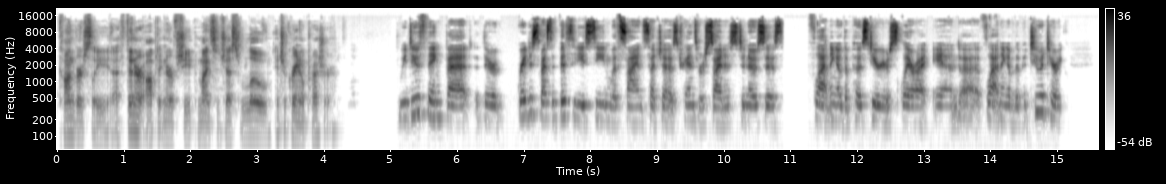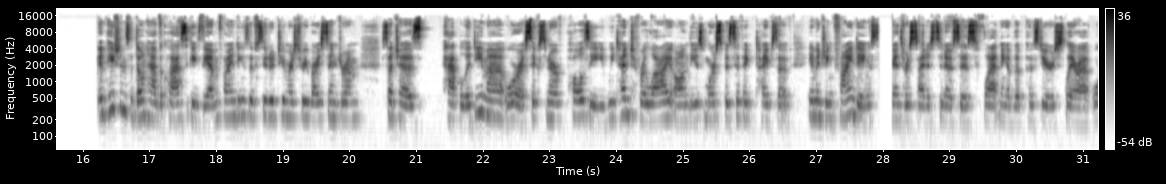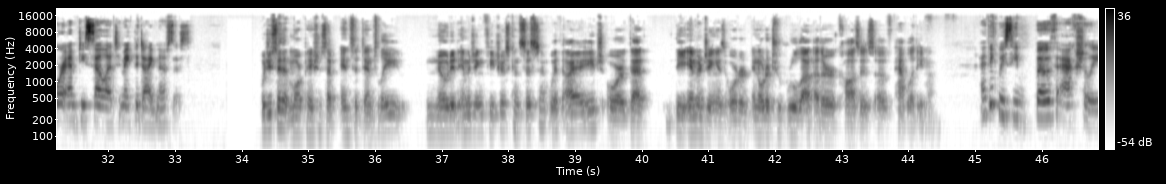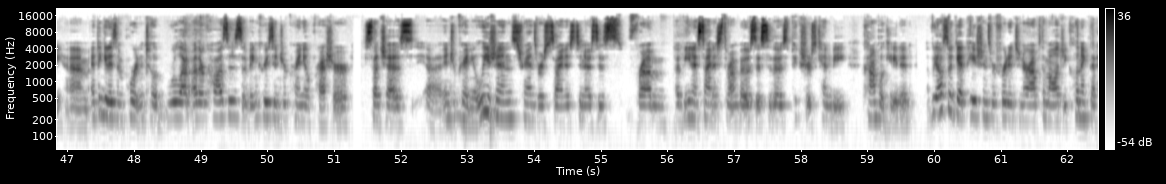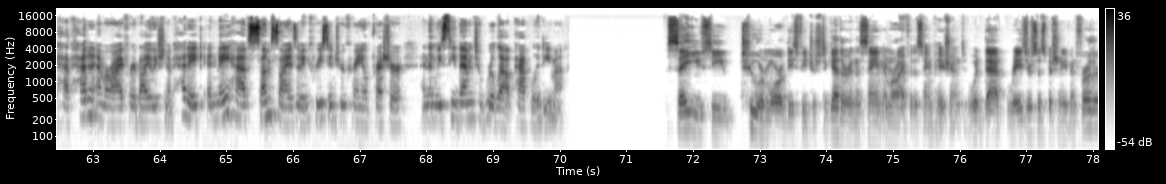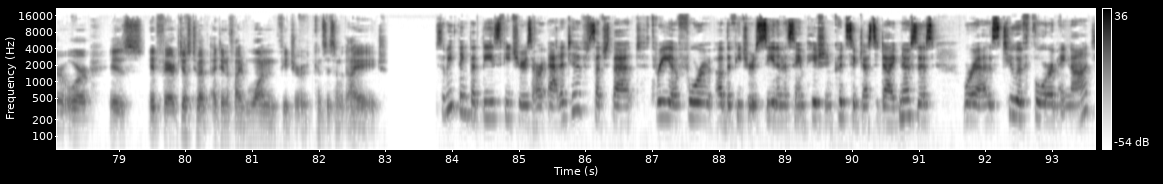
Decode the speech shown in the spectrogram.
Conversely, a thinner optic nerve sheath might suggest low intracranial pressure. We do think that their greatest specificity is seen with signs such as transverse sinus stenosis, flattening of the posterior sclera, and uh, flattening of the pituitary. In patients that don't have the classic exam findings of pseudotumor cerebri syndrome, such as papilledema or a sixth nerve palsy, we tend to rely on these more specific types of imaging findings, transverse sinus stenosis, flattening of the posterior sclera, or empty sella to make the diagnosis. Would you say that more patients have incidentally noted imaging features consistent with IIH, or that the imaging is ordered in order to rule out other causes of papilledema? I think we see both actually. Um, I think it is important to rule out other causes of increased intracranial pressure, such as uh, intracranial lesions, transverse sinus stenosis from a venous sinus thrombosis, so those pictures can be complicated. We also get patients referred into neuroophthalmology clinic that have had an MRI for evaluation of headache and may have some signs of increased intracranial pressure, and then we see them to rule out papilledema say you see two or more of these features together in the same MRI for the same patient, would that raise your suspicion even further, or is it fair just to have identified one feature consistent with IIH? So we think that these features are additive, such that three of four of the features seen in the same patient could suggest a diagnosis, whereas two of four may not.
